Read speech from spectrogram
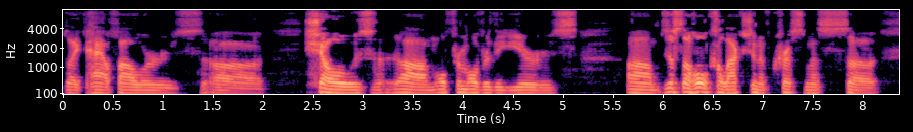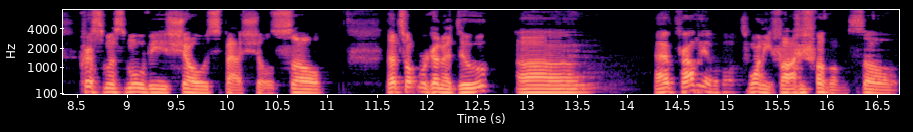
like half hours, uh, shows um, from over the years. Um, just a whole collection of Christmas uh, Christmas movies, shows, specials. So that's what we're gonna do. Uh, I probably have about 25 of them. So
